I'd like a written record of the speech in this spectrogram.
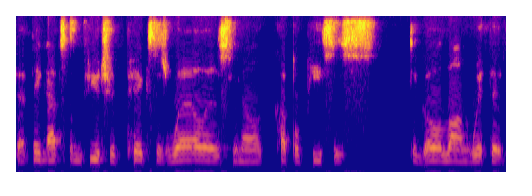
that they got some future picks as well as you know a couple pieces to go along with it.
